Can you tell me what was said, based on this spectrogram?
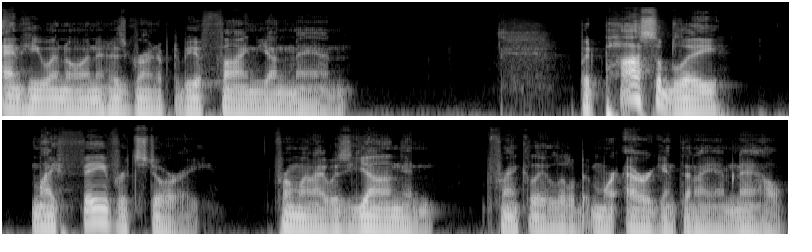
And he went on and has grown up to be a fine young man. But possibly my favorite story from when I was young and frankly a little bit more arrogant than I am now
